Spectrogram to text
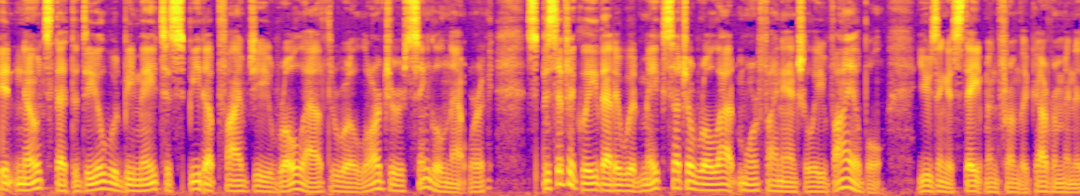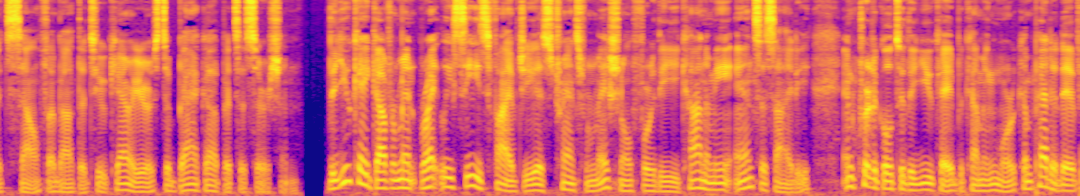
It notes that the deal would be made to speed up 5G rollout through a larger single network, specifically that it would make such a rollout more financially viable, using a statement from the government itself about the two carriers to back back up its assertion. The UK government rightly sees 5G as transformational for the economy and society and critical to the UK becoming more competitive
